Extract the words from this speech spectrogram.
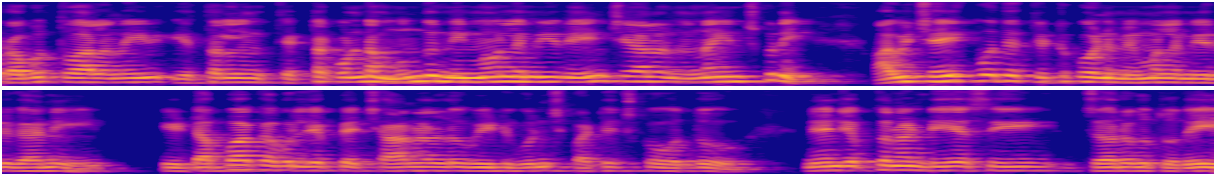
ప్రభుత్వాలని ఇతరులను తిట్టకుండా ముందు మిమ్మల్ని మీరు ఏం చేయాలో నిర్ణయించుకుని అవి చేయకపోతే తిట్టుకోండి మిమ్మల్ని మీరు కానీ ఈ డబ్బా కబుర్లు చెప్పే ఛానళ్ళు వీటి గురించి పట్టించుకోవద్దు. నేను చెప్తున్నాను డిఎస్సి జరుగుతుంది.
